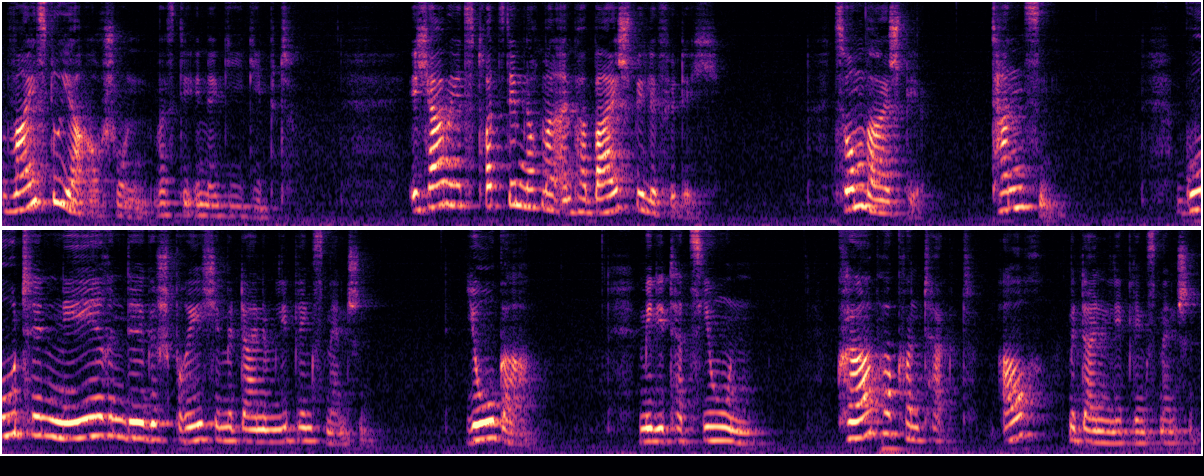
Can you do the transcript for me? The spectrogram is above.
weißt du ja auch schon, was die Energie gibt. Ich habe jetzt trotzdem noch mal ein paar Beispiele für dich. Zum Beispiel Tanzen, gute nährende Gespräche mit deinem Lieblingsmenschen, Yoga, Meditation, Körperkontakt, auch mit deinen Lieblingsmenschen.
